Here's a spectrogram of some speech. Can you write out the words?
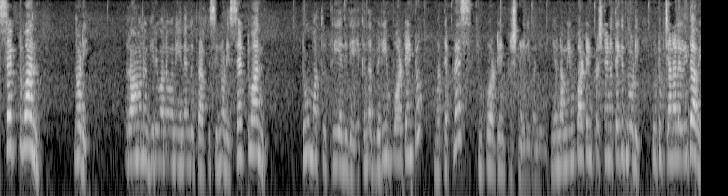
ಸೆಟ್ ಒನ್ ನೋಡಿ, ರಾಮನು ಗಿರಿವನವನು ಏನೆಂದು ಪ್ರಾರ್ಥಿಸಿ ನೋಡಿ. ಸೆಟ್ ಒನ್ ಟೂ ಮತ್ತು ತ್ರೀಯಲ್ಲಿದೆ ಯಾಕಂದ್ರೆ ಅದು ವೆರಿ ಇಂಪಾರ್ಟೆಂಟು ಮತ್ತೆ ಪ್ಲಸ್ ಇಂಪಾರ್ಟೆಂಟ್ ಪ್ರಶ್ನೆಯಲ್ಲಿ ಬಂದಿದೆ. ನೀವು ನಮ್ಮ ಇಂಪಾರ್ಟೆಂಟ್ ಪ್ರಶ್ನೆಯನ್ನು ತೆಗೆದು ನೋಡಿ. ಯೂಟ್ಯೂಬ್ ಚಾನಲಲ್ಲಿ ಇದ್ದಾವೆ.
